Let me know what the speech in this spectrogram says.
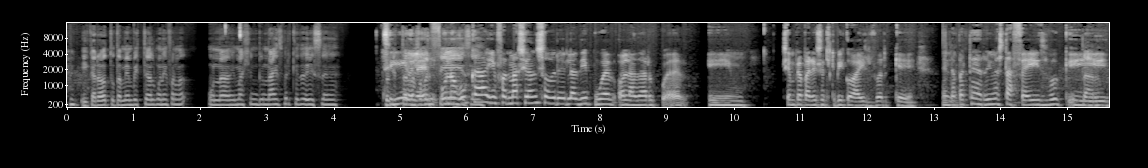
Y Caro, ¿tú también viste alguna información, una imagen de un iceberg que te dice... Sí, uno busca información sobre la deep web o la dark web y siempre aparece el típico iceberg que en la parte de arriba está Facebook y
